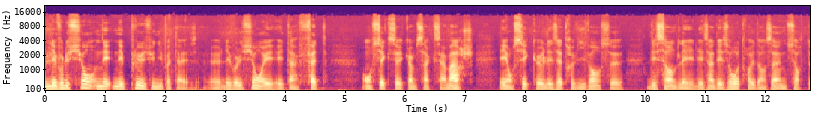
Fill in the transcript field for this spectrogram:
l'évolution n'est plus une hypothèse. Euh, l'évolution est, un fait. On sait que c'est comme ça que ça marche, et on sait que les êtres vivants se descendent les, uns des autres dans une sorte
